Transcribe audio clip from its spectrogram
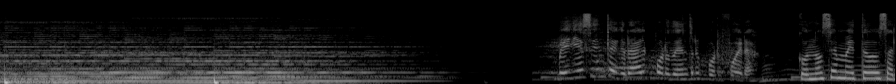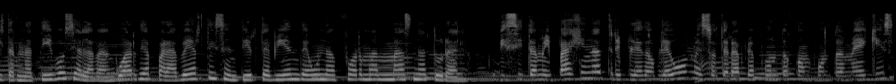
Conoce métodos alternativos y a la vanguardia para verte y sentirte bien de una forma más natural. Visita mi página www.mesoterapia.com.mx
